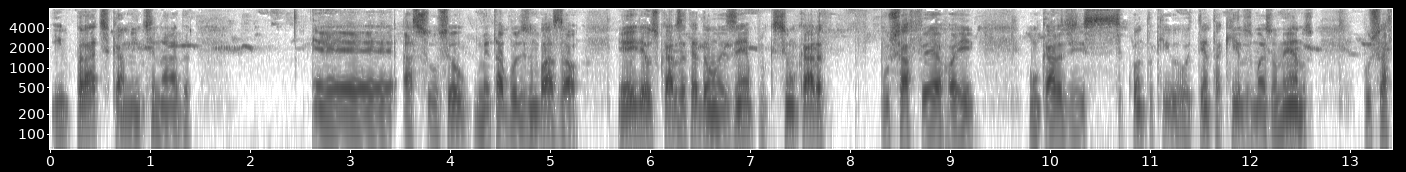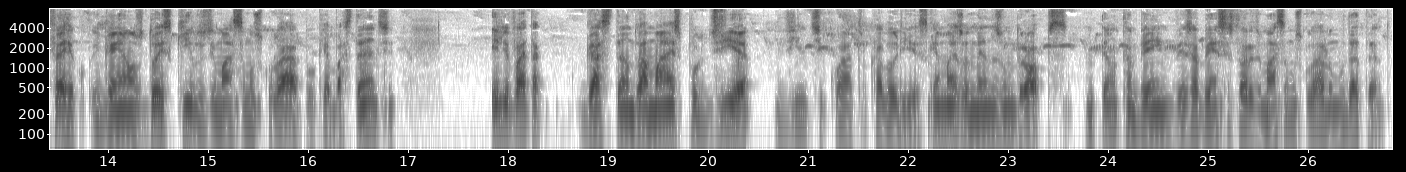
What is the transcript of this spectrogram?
em praticamente nada é, a, o seu metabolismo basal. E aí os caras até dão um exemplo que se um cara puxar ferro aí, um cara de quanto quilos, 80 quilos mais ou menos, puxar ferro e ganhar uns 2 quilos de massa muscular, porque é bastante, ele vai estar tá gastando a mais por dia 24 calorias, que é mais ou menos um drops. Então também, veja bem, essa história de massa muscular não muda tanto.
